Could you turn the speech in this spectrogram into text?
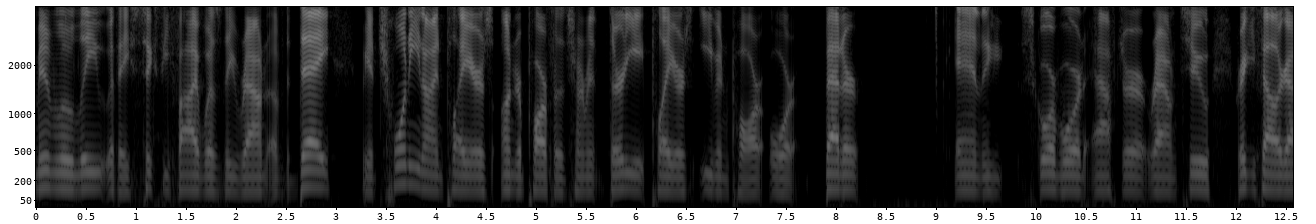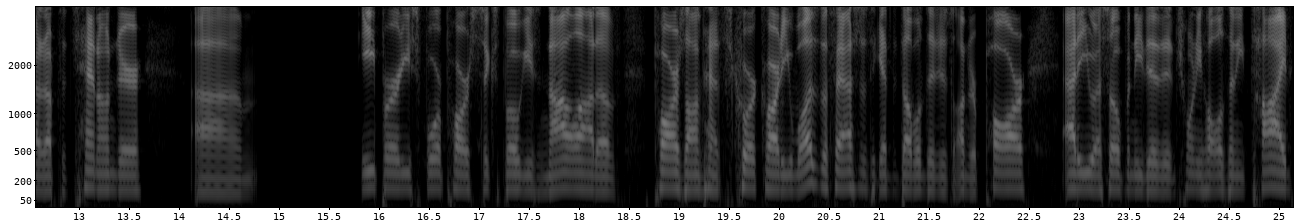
Minwoo Lee with a 65 was the round of the day. We had 29 players under par for the tournament, 38 players even par or better. And the scoreboard after round two, Rickie Fowler got it up to 10 under. Um, eight birdies, four pars, six bogeys. Not a lot of pars on that scorecard. He was the fastest to get the double digits under par at a U.S. Open. He did it in 20 holes. Then he tied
